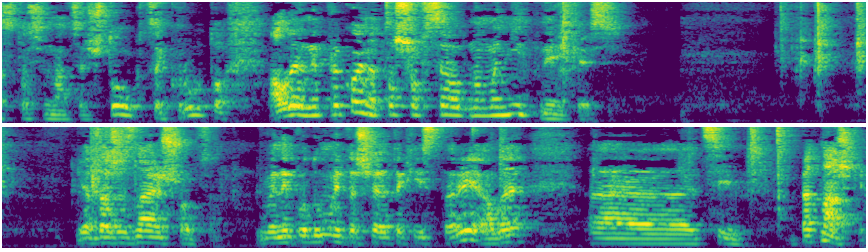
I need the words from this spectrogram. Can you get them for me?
117 штук, це круто. Але не прикольно те, що все одноманітне якесь. Я навіть знаю, що це. Ви не подумайте, що я такий старий, але е, ці п'ятнашки.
